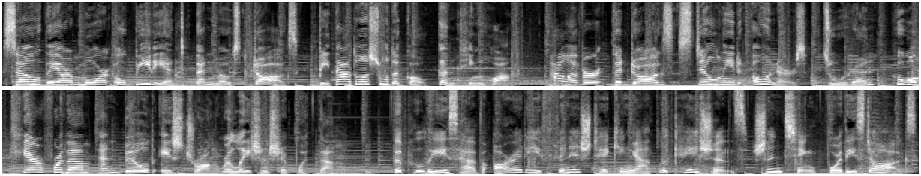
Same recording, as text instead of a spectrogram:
so they are more obedient than most dogs. 比大多数的狗更听话。 However, the dogs still need owners, 主人, who will care for them and build a strong relationship with them. The police have already finished taking applications, 申请 for these dogs.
